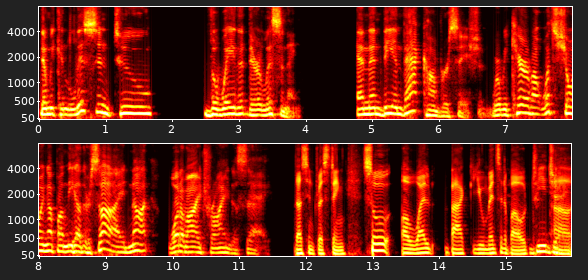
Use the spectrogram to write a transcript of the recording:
then we can listen to the way that they're listening and then be in that conversation where we care about what's showing up on the other side, not what am I trying to say. That's interesting. So a while back, you mentioned about Bijay. Uh,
